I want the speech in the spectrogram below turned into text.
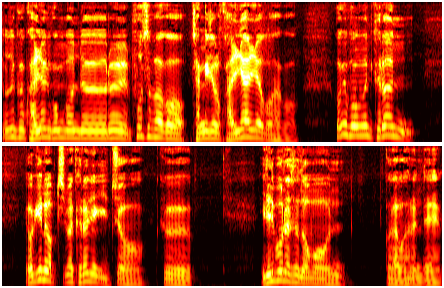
또는 그 관련 공무원들을 포섭하고 장기적으로 관리하려고 하고 거기 보면 그런 여기는 없지만 그런 얘기 있죠. 그 일본에서 넘어온 거라고 하는데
